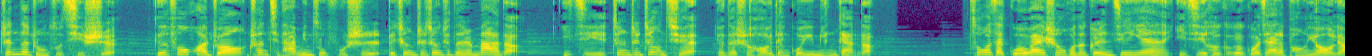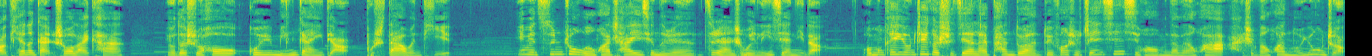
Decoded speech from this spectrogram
真的种族歧视、跟风化妆、穿其他民族服饰被政治正确的人骂的，以及政治正确有的时候有点过于敏感的。从我在国外生活的个人经验，以及和各个国家的朋友聊天的感受来看，有的时候过于敏感一点不是大问题，因为尊重文化差异性的人自然是会理解你的。我们可以用这个时间来判断对方是真心喜欢我们的文化，还是文化挪用者。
